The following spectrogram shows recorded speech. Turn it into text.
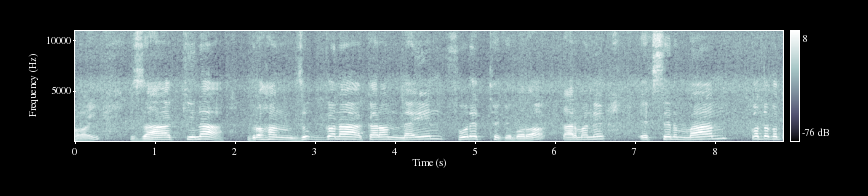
হয়। যা কিনা গ্রহণযোগ্য না, কারণ নাইন ফোরের থেকে বড়, তার মানে এক্সের মান কত কত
